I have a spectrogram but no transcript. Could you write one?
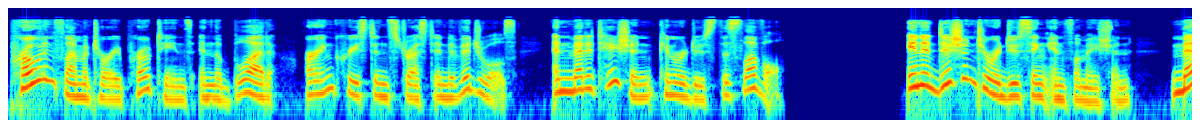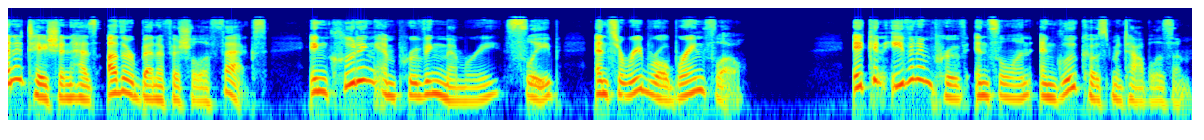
Pro inflammatory proteins in the blood are increased in stressed individuals, and meditation can reduce this level. In addition to reducing inflammation, meditation has other beneficial effects, including improving memory, sleep, and cerebral brain flow. It can even improve insulin and glucose metabolism.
